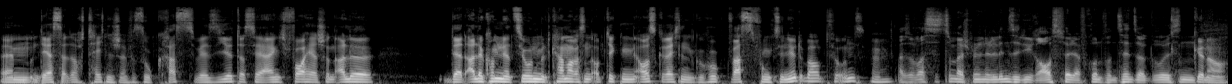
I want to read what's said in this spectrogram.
Ähm, und der ist halt auch technisch einfach so krass versiert, dass er eigentlich vorher schon alle, der hat alle Kombinationen mit Kameras und Optiken ausgerechnet und geguckt, was funktioniert überhaupt für uns. Also was ist zum Beispiel eine Linse, die rausfällt aufgrund von Sensorgrößen? Genau.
